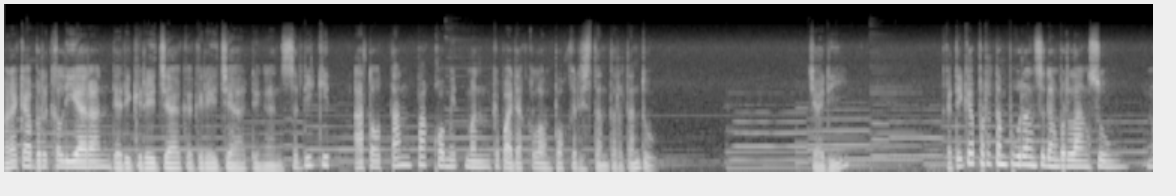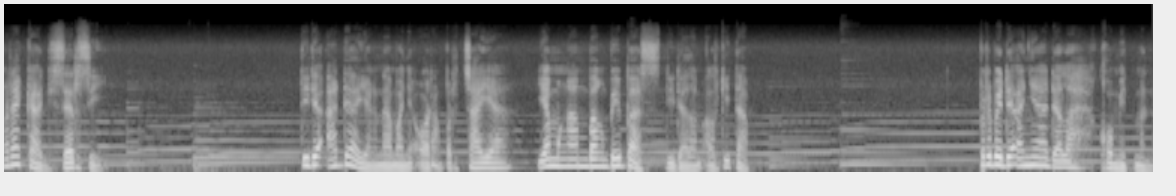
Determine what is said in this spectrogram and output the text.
Mereka berkeliaran dari gereja ke gereja dengan sedikit atau tanpa komitmen kepada kelompok Kristen tertentu. Jadi, ketika pertempuran sedang berlangsung, mereka disersi tidak ada yang namanya orang percaya yang mengambang bebas di dalam Alkitab. Perbedaannya adalah komitmen.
